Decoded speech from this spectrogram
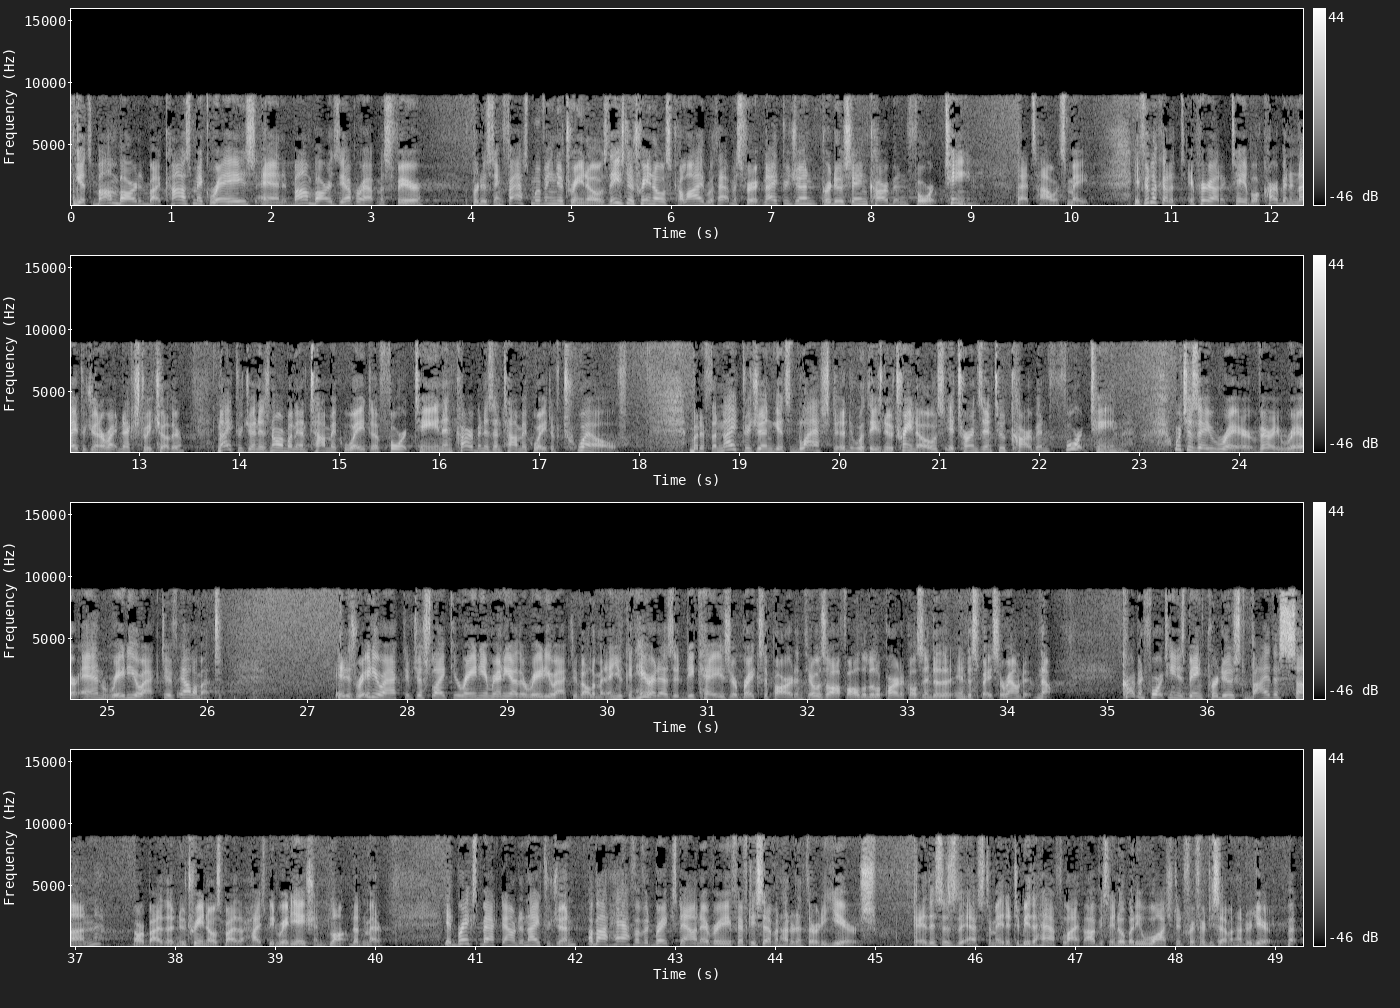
gets bombarded by cosmic rays and it bombards the upper atmosphere, producing fast moving neutrinos. These neutrinos collide with atmospheric nitrogen, producing carbon 14. That's how it's made. If you look at a, periodic table, carbon and nitrogen are right next to each other. Nitrogen is normally an atomic weight of 14, and carbon is an atomic weight of 12. But if the nitrogen gets blasted with these neutrinos, it turns into carbon 14, which is a rare, very rare, and radioactive element. It is radioactive just like uranium or any other radioactive element, and you can hear it as it decays or breaks apart and throws off all the little particles into, the, into space around it. Now, carbon 14 is being produced by the sun, or by the neutrinos, by the high speed radiation, doesn't matter. It breaks back down to nitrogen. About half of it breaks down every 5,730 years. Okay, this is estimated to be the half life. Obviously, nobody watched it for 5,700 years. But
